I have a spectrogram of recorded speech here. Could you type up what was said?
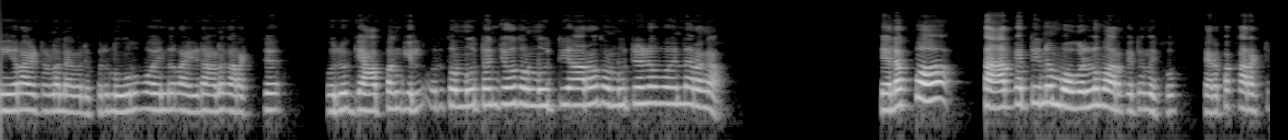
നിയർ ആയിട്ടുള്ള ലെവൽ ഇപ്പോൾ ഒരു നൂറ് പോയിന്റ് റൈഡാണ് കറക്റ്റ് ഒരു ഗ്യാപ്പെങ്കിൽ ഒരു തൊണ്ണൂറ്റഞ്ചോ തൊണ്ണൂറ്റി ആറോ തൊണ്ണൂറ്റേഴോ പോയിന്റ് ഇറങ്ങാം. ചിലപ്പോൾ ടാർഗറ്റിന് മുകളിൽ മാർക്കറ്റ് നിൽക്കും. ചിലപ്പോൾ കറക്റ്റ്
